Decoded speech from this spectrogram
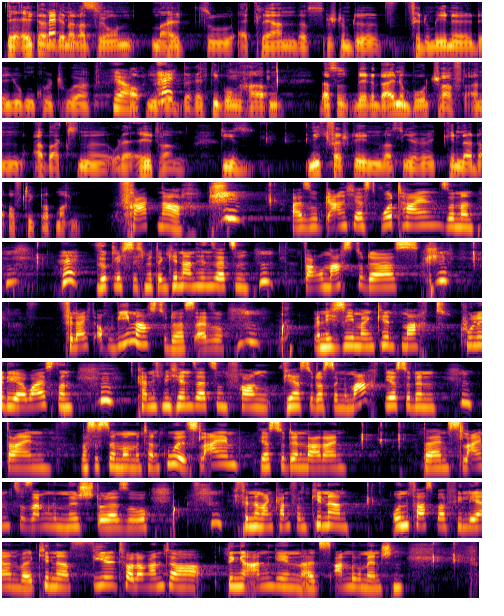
der Elterngeneration mal zu erklären, dass bestimmte Phänomene der Jugendkultur ja. auch ihre hey. Berechtigung haben. Was ist, wäre deine Botschaft an Erwachsene oder Eltern, die nicht verstehen, was ihre Kinder da auf TikTok machen? Frag nach. Also gar nicht erst urteilen, sondern wirklich sich mit den Kindern hinsetzen. Warum machst du das? Vielleicht auch, wie machst du das? Also, wenn ich sehe, mein Kind macht coole DIYs, dann kann ich mich hinsetzen und fragen, wie hast du das denn gemacht? Wie hast du denn dein, was ist denn momentan cool? Slime? Wie hast du denn da dein dein Slime zusammengemischt oder so. Ich finde, man kann von Kindern unfassbar viel lernen, weil Kinder viel toleranter Dinge angehen als andere Menschen.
